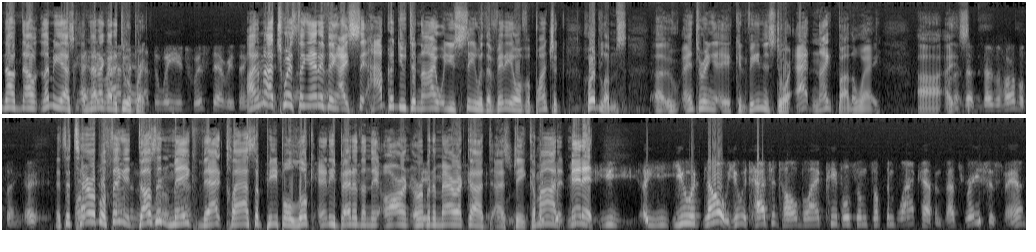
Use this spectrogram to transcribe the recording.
Now, now let me ask, and then I, got to do a break. At the way you twist everything. I'm not twisting anything. I see. How could you deny what you see with a video of a bunch of hoodlums uh, entering a convenience store at night? By the way, uh, That- it's, that- that's a horrible thing. Uh, it's a terrible thing. It doesn't world, make man. that class of people look any better than they are in urban America. SG, come on, admit it. You, you, you would no. You attach it to all black people. Some something black happens. That's racist, man.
